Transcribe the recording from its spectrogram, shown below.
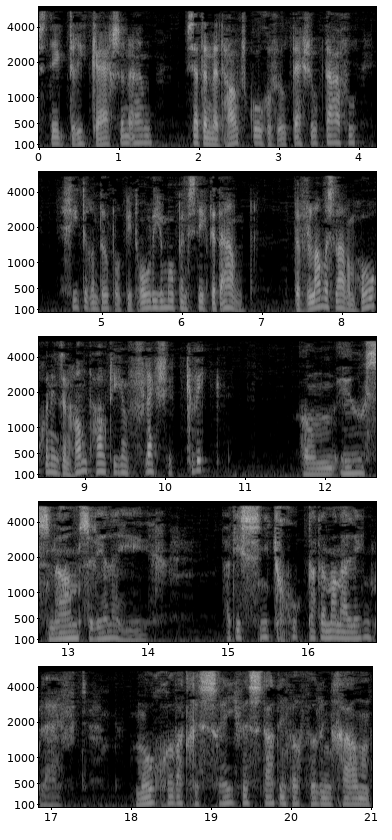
steekt drie kaarsen aan, zet een met houtskool gevuld tasje op tafel, giet er een druppel petroleum op en steekt het aan. De vlammen slaan omhoog en in zijn hand houdt hij een flesje kwik. Om uw naams willen, heer. Het is niet goed dat een man alleen blijft. Mogen wat geschreven staat in vervulling gaan,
